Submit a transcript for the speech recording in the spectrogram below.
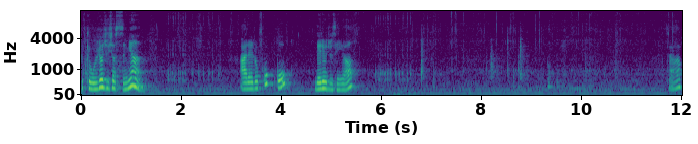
이렇게 올려주셨으면 아래로 꼭꼭 내려주세요. 자,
